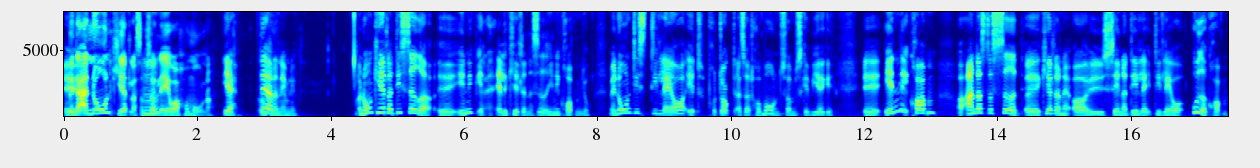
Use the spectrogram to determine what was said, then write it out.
Men der er nogle kirtler, som mm. så mhm. laver hormoner. Ja, det okay. er der nemlig. Og nogle kirtler, de sidder øh, inde i, eller alle kirtlerne sidder inde i kroppen jo, men nogle, de, de laver et produkt, altså et hormon, som skal virke øh, inde i kroppen, og andre, der sidder øh, kirtlerne og øh, sender det, de laver ud af kroppen.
